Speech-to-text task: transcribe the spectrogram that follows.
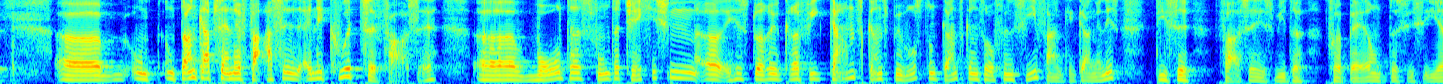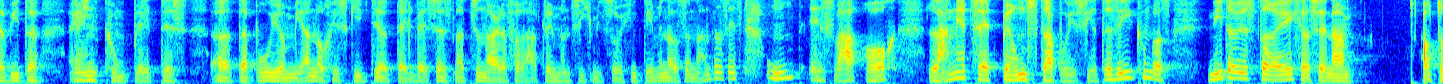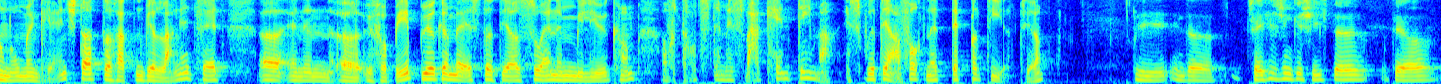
Ähm, und, und dann gab es eine Phase, eine kurze Phase, äh, wo das von der tschechischen Historiografie ganz, ganz bewusst und ganz, ganz offensiv angegangen ist, diese Phase ist wieder vorbei und das ist eher wieder ein komplettes äh, Tabu. Ja, mehr noch, es gibt ja teilweise als nationaler Verrat, wenn man sich mit solchen Themen auseinandersetzt. Und es war auch lange Zeit bei uns tabuisiert. Also ich komme aus Niederösterreich, aus einer autonomen Kleinstadt. Da hatten wir lange Zeit äh, einen äh, ÖVP-Bürgermeister, der aus so einem Milieu kam. Aber trotzdem, es war kein Thema. Es wurde einfach nicht debattiert. Ja? Die, in der tschechischen Geschichte, der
